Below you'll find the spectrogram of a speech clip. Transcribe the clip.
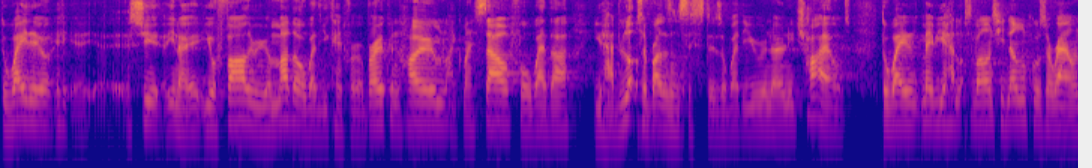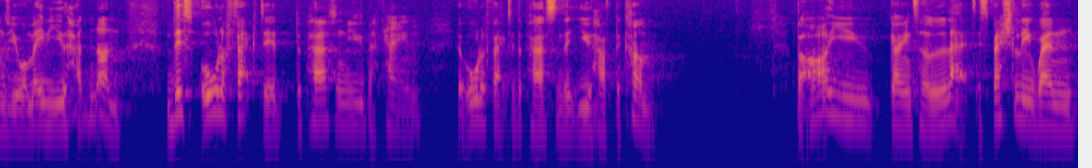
the way that uh, you know, your father or your mother, or whether you came from a broken home like myself, or whether you had lots of brothers and sisters, or whether you were an only child, the way maybe you had lots of aunties and uncles around you, or maybe you had none. This all affected the person you became. It all affected the person that you have become. But are you going to let, especially when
